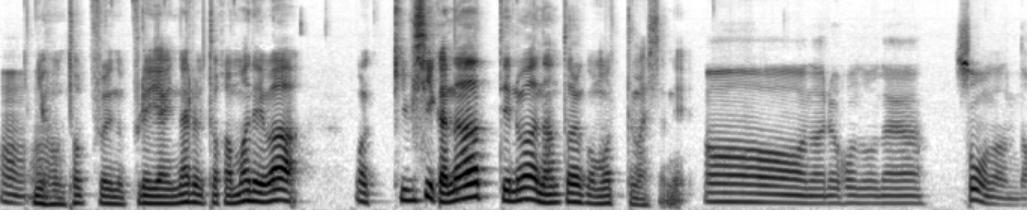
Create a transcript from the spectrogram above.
うんうん日本トップのプレイヤーになるとかまでは、まあ、厳しいかなっていうのはなんとなく思ってましたね。ああ、なるほどね。そうなんだ。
